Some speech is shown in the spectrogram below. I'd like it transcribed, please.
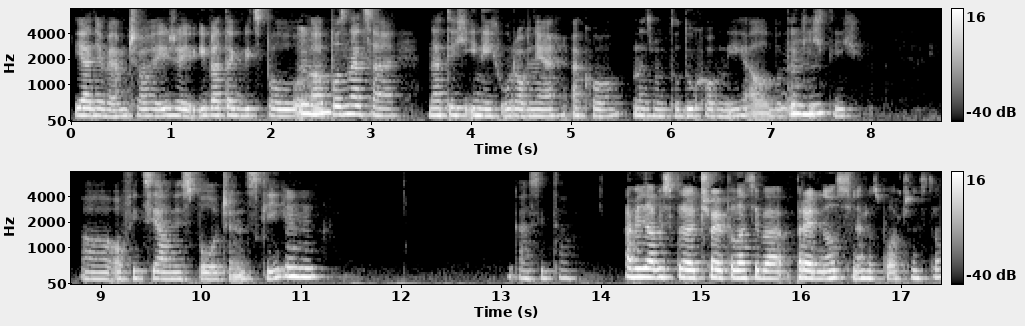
ja neviem čo, hej, že iba tak byť spolu mm-hmm. a mhm. poznať sa na tých iných úrovniach, ako nazvem to duchovných, alebo takých mm-hmm. tých uh, oficiálne spoločenských. Mm-hmm. Asi to. A vedela by si povedať, čo je podľa teba prednosť nášho spoločenstva?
